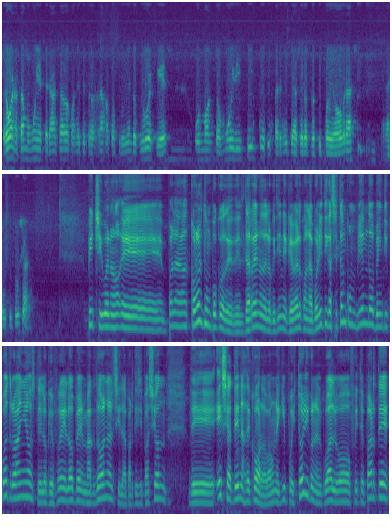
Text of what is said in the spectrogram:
pero bueno, estamos muy esperanzados con este programa Construyendo Clubes, que es un monto muy distinto y que permite hacer otro tipo de obras en las instituciones. Pichi, bueno, eh, para correrte un poco del terreno de lo que tiene que ver con la política, se están cumpliendo 24 años de lo que fue el Open McDonald's y la participación de ese Atenas de Córdoba, un equipo histórico en el cual vos fuiste parte.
